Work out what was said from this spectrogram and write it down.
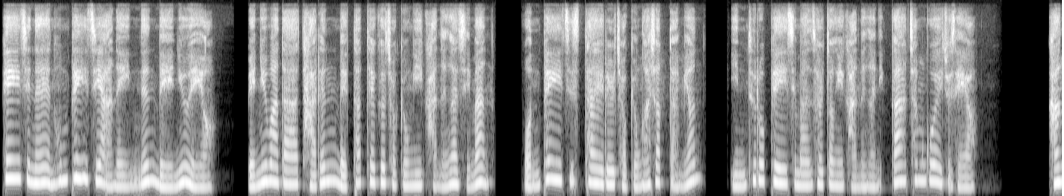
페이지는 홈페이지 안에 있는 메뉴예요. 메뉴마다 다른 메타 태그 적용이 가능하지만 원페이지 스타일을 적용하셨다면 인트로 페이지만 설정이 가능하니까 참고해 주세요. 각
